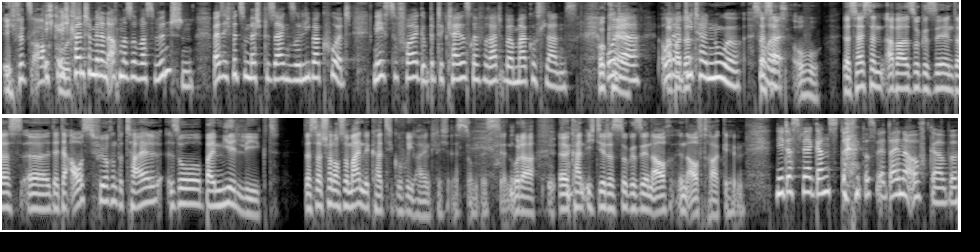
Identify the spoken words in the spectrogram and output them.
Ich find's auch ich, gut. Ich könnte mir dann auch mal sowas wünschen. Weißt ich würde zum Beispiel sagen, so lieber Kurt, nächste Folge bitte kleines Referat über Markus Lanz. Okay. Oder, oder Dieter Nuhr. Sowas. Das heißt, oh. Das heißt dann aber so gesehen, dass äh, der, der ausführende Teil so bei mir liegt. Dass das schon auch so meine Kategorie eigentlich ist, so ein bisschen. Oder äh, kann ich dir das so gesehen auch in Auftrag geben? Nee, das wäre ganz, das wäre deine Aufgabe.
